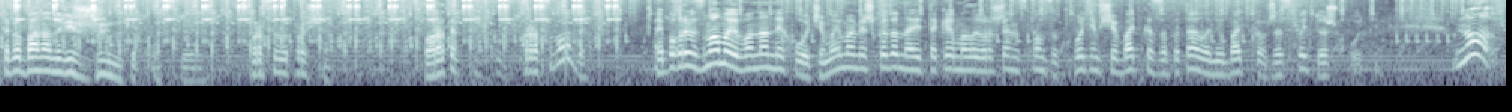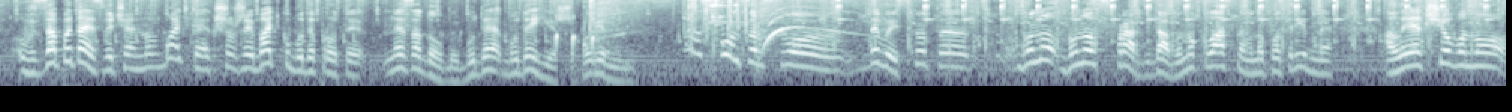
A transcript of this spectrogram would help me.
тебе бананові жінки просили. Просили про що? Пограти в- кросворди? Я поговорив з мамою, вона не хоче. Моїй мамі шкода навіть таких малих грошей на спонсор. Потім ще батька запитає, але мій батько вже спить, тож потім. Ну, запитай, звичайно, в батька, якщо вже і батько буде проти, не задовбуй, буде, буде гірше, повір мені. А спонсорство, дивись, ну то воно, воно справді, да, воно класне, воно потрібне. Але якщо воно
